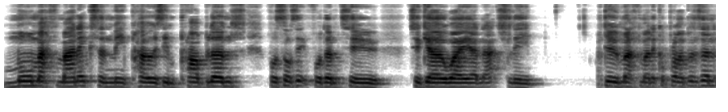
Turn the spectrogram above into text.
more mathematics and me posing problems for something for them to to go away and actually do mathematical problems. And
